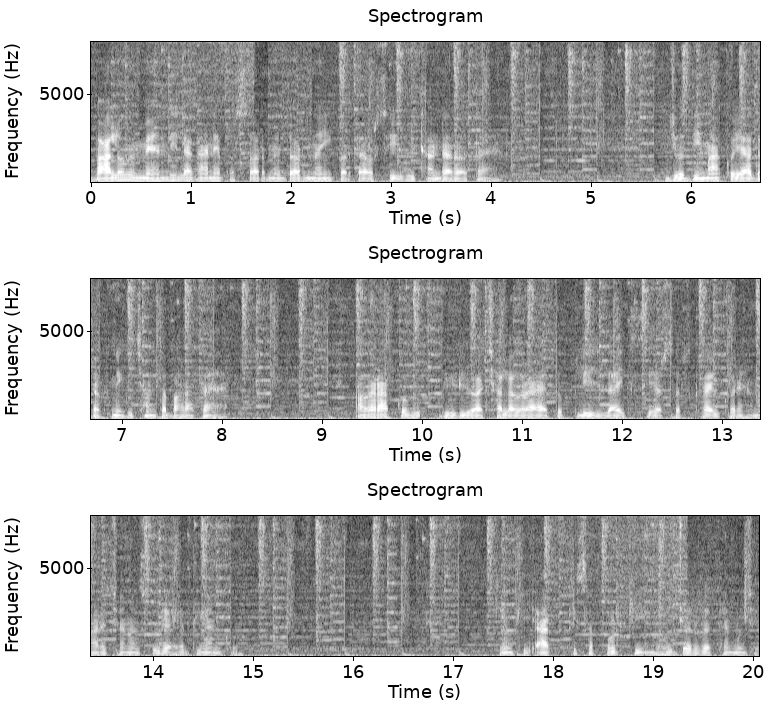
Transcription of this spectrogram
बालों में मेहंदी लगाने पर सर में दर्द नहीं करता और सिर भी ठंडा रहता है, जो दिमाग को याद रखने की क्षमता बढ़ाता है। अगर आपको वीडियो अच्छा लग रहा है तो प्लीज़ लाइक, शेयर, सब्सक्राइब करें हमारे चैनल सूर्य हेल्थ ज्ञान को। क्योंकि आपकी सपोर्ट की बहुत ज़रूरत है मुझे,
